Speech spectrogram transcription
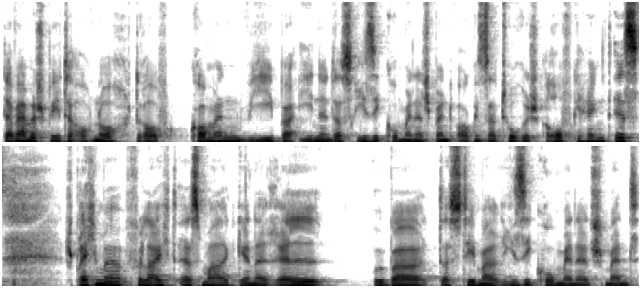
Da werden wir später auch noch drauf kommen, wie bei Ihnen das Risikomanagement organisatorisch aufgehängt ist. Sprechen wir vielleicht erstmal generell über das Thema Risikomanagement.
